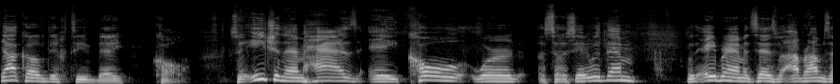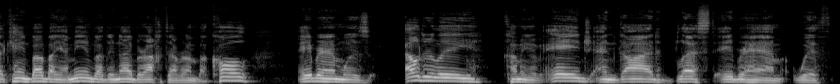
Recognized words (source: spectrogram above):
Yaakov dichtiv be Kol. So each of them has a kol word associated with them. With Abraham, it says Abraham zakein ba bayamim v'adonai barachat Abraham bakol. Abraham was elderly, coming of age, and God blessed Abraham with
